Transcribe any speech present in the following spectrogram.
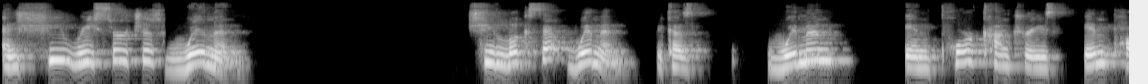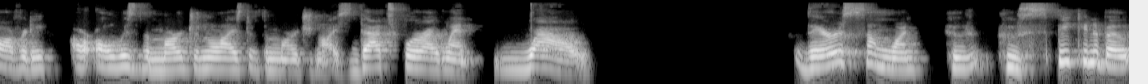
and she researches women. She looks at women because women in poor countries in poverty are always the marginalized of the marginalized. That's where I went, wow. There is someone who, who's speaking about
